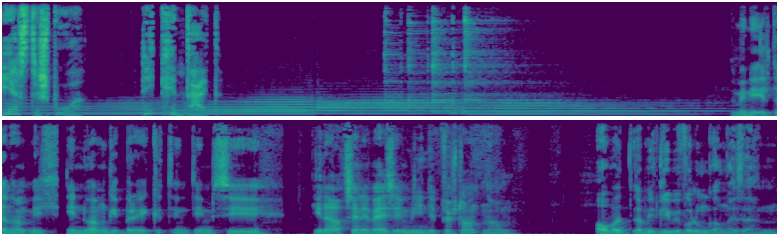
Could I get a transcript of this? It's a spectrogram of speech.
Erste Spur. Die Kindheit. Meine Eltern haben mich enorm geprägt, indem sie jeder auf seine Weise mich nicht verstanden haben. aber damit liebevoll umgegangen sind.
